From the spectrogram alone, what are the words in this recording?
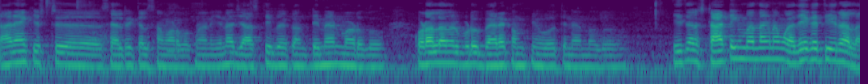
ನಾನು ಯಾಕೆ ಇಷ್ಟು ಸ್ಯಾಲ್ರಿ ಕೆಲಸ ಮಾಡ್ಬೇಕು ನನಗೇನೋ ಜಾಸ್ತಿ ಬೇಕಂತ ಡಿಮ್ಯಾಂಡ್ ಮಾಡೋದು, ಕೊಡಲ್ಲ ಅಂದ್ರೆ ಬಿಡು ಬೇರೆ ಕಂಪ್ನಿಗೆ ಹೋಗ್ತೀನಿ ಅನ್ನೋದು. ಈ ಥರ ಸ್ಟಾರ್ಟಿಂಗ್ ಬಂದಾಗ ನಮ್ಗೆ ಅದೇ ಗತಿ ಇರಲ್ಲ.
